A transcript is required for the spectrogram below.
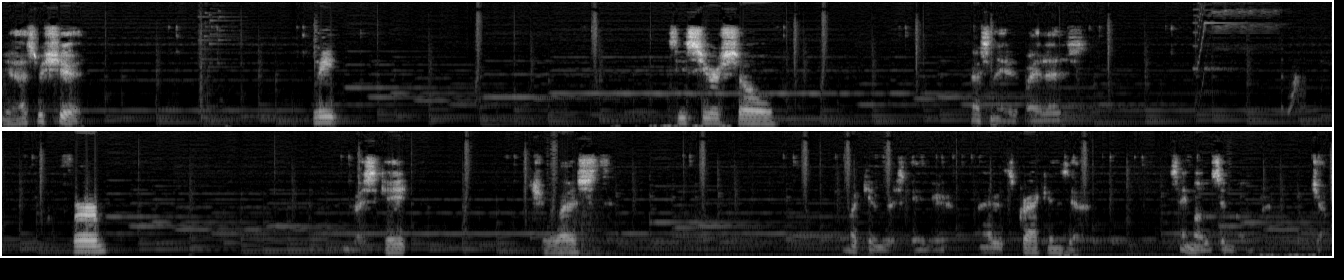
Yes, we should. Fleet. Since you're so fascinated by this. Confirm. Investigate. West. I can investigate here. Pirates, Krakens, yeah. Same mode, same mode. Jump.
